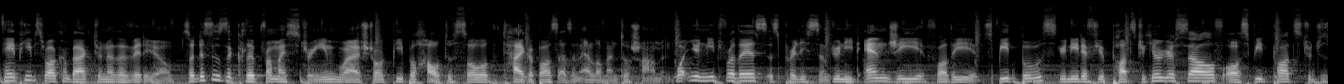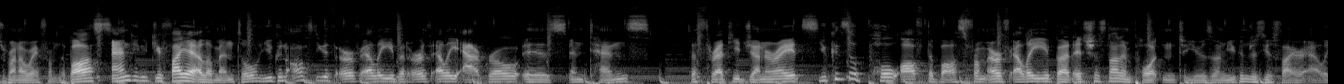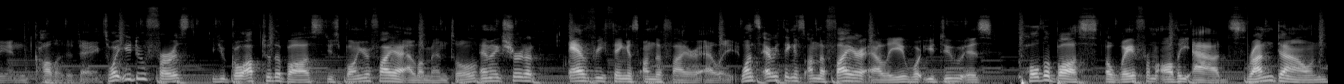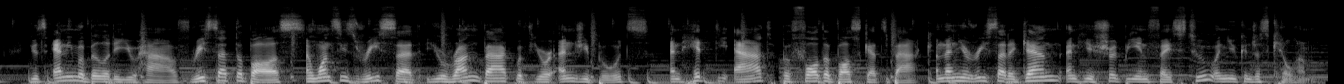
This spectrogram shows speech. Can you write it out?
Hey peeps, welcome back to another video. So this is a clip from my stream where I showed people how to solo the Tiger Boss as an Elemental Shaman. What you need for this is pretty simple. You need engi for the speed boost, you need a few pots to heal yourself or speed pots to just run away from the boss, and you need your Fire Elemental. You can also use Earth Ellie, but Earth Ellie aggro is intense the threat he generates. You can still pull off the boss from Earth Ellie, but it's just not important to use him. You can just use Fire Ellie and call it a day. So what you do first, you go up to the boss, you spawn your Fire Elemental, and make sure that everything is on the Fire Ellie. Once everything is on the Fire Ellie, what you do is pull the boss away from all the adds, run down, use any mobility you have, reset the boss, and once he's reset, you run back with your engi boots and hit the add before the boss gets back. And then you reset again, and he should be in phase 2, and you can just kill him.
